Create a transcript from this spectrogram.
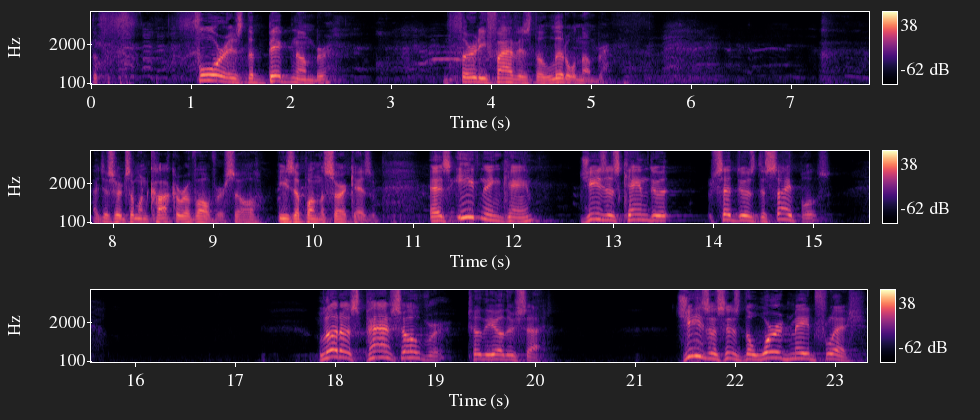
the f- 4 is the big number, 35 is the little number. I just heard someone cock a revolver, so I'll ease up on the sarcasm. As evening came, Jesus came to said to his disciples, "Let us pass over to the other side." Jesus is the word made flesh.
